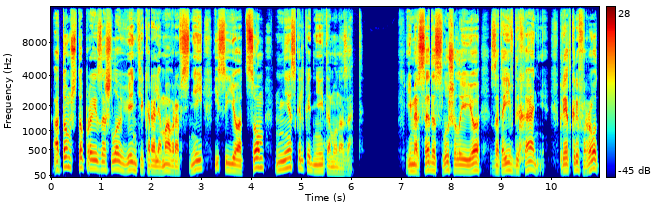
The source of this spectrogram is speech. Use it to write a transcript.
о том, что произошло в Венте короля Мавров с ней и с ее отцом несколько дней тому назад и Мерседес слушала ее, затаив дыхание, приоткрыв рот,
